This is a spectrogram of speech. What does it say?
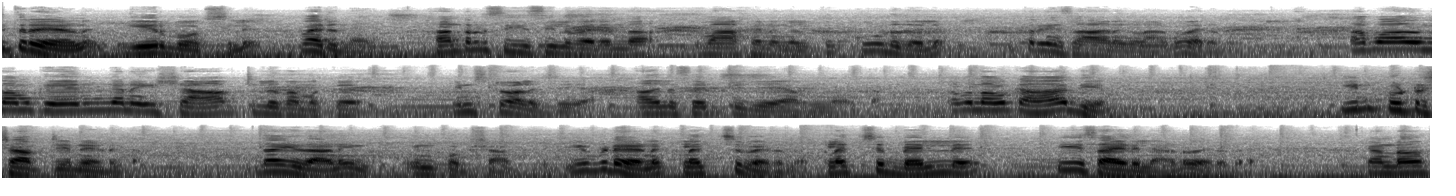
ഇത്രയാണ് ഗിയർ ബോക്സിൽ വരുന്നത്. ഹൺഡ്രഡ് സി സിയിൽ വരുന്ന വാഹനങ്ങൾക്ക് കൂടുതൽ ഇത്രയും സാധനങ്ങളാണ് വരുന്നത്. അപ്പോൾ അത് നമുക്ക് എങ്ങനെ ഈ ഷാഫ്റ്റിൽ നമുക്ക് ഇൻസ്റ്റാൾ ചെയ്യാം? അതിൽ സെറ്റ് ചെയ്യാമെന്ന് നോക്കാം. അപ്പോൾ നമുക്ക് ആദ്യം ഇൻപുട്ട് ഷാഫ്റ്റിനെ എടുക്കാം. ഇതാ ഇതാണ് ഇൻപുട്ട് ഷാഫ്റ്റ് ഇവിടെയാണ് ക്ലച്ച് വരുന്നത്. ക്ലച്ച് ബെല്ല് ഈ സൈഡിലാണ് വരുന്നത്. കണ്ടോ?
